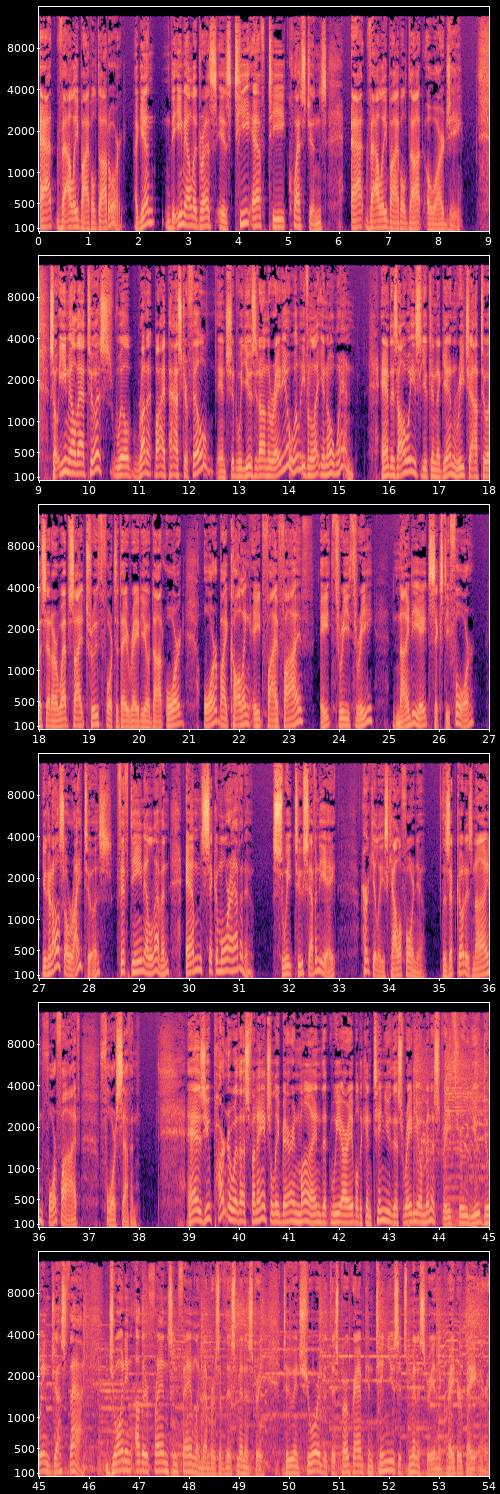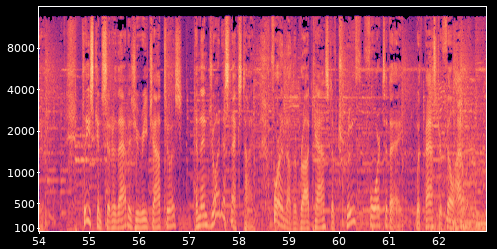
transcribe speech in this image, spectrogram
at valleybible.org. Again, the email address is tftquestions at valleybible.org. So email that to us. We'll run it by Pastor Phil, and should we use it on the radio, we'll even let you know when. And as always, you can again reach out to us at our website, truthfortodayradio.org, or by calling 855 833 9864. You can also write to us, 1511 M. Sycamore Avenue, Suite 278, Hercules, California. The zip code is 94547. As you partner with us financially, bear in mind that we are able to continue this radio ministry through you doing just that, joining other friends and family members of this ministry to ensure that this program continues its ministry in the greater Bay Area. Please consider that as you reach out to us, and then join us next time for another broadcast of Truth for Today with Pastor Phil Howard.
